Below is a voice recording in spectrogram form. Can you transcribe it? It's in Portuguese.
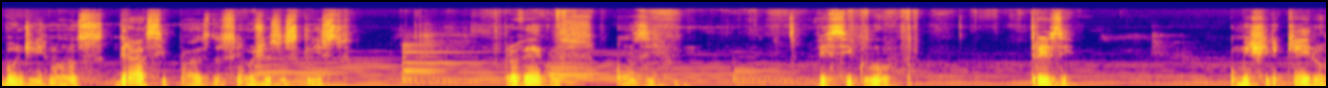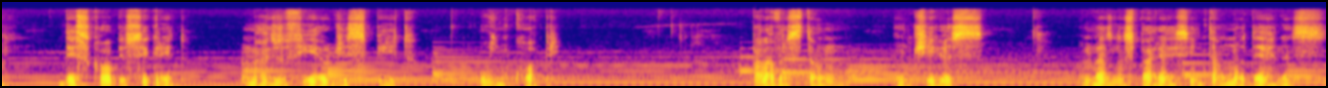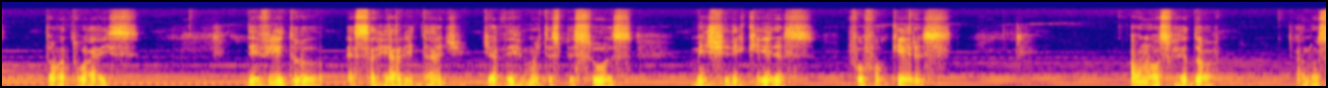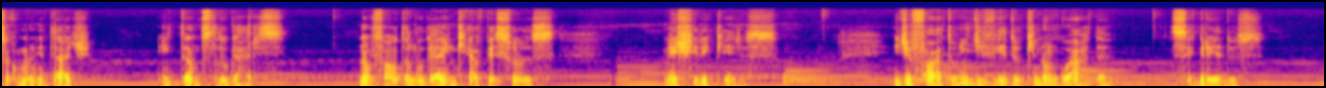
Bom dia, irmãos. Graça e paz do Senhor Jesus Cristo. Provérbios 11, versículo 13. O mexeriqueiro descobre o segredo, mas o fiel de espírito o encobre. Palavras tão antigas, mas nos parecem tão modernas, tão atuais, devido a essa realidade de haver muitas pessoas mexeriqueiras, fofoqueiras ao nosso redor, a nossa comunidade, em tantos lugares. Não falta lugar em que há pessoas mexeriqueiras. E de fato, um indivíduo que não guarda segredos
